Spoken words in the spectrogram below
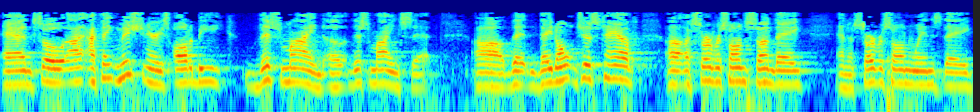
And so I, I think missionaries ought to be this mind, uh, this mindset. Uh, that they don't just have uh, a service on Sunday and a service on Wednesday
